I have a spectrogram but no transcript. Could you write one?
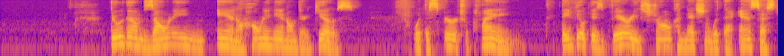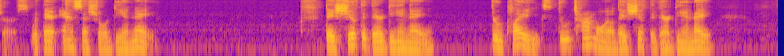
through them zoning in or honing in on their gifts with the spiritual plane, they built this very strong connection with their ancestors, with their ancestral DNA. They shifted their DNA through plagues, through turmoil, they shifted their DNA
